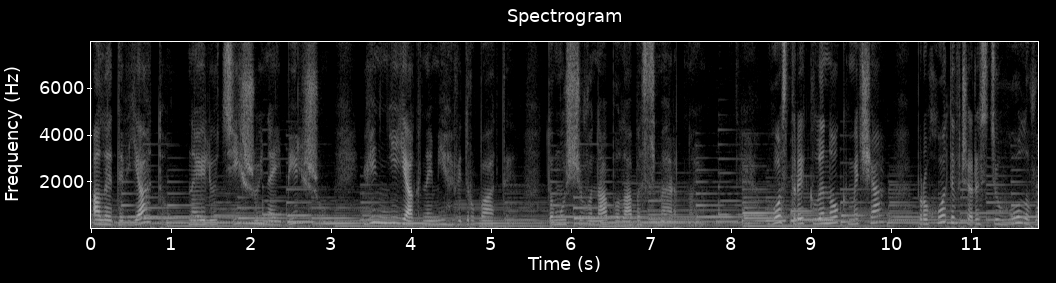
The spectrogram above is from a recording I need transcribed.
але дев'яту, найлютішу і найбільшу, він ніяк не міг відрубати, тому що вона була безсмертною. Гострий клинок меча проходив через цю голову,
